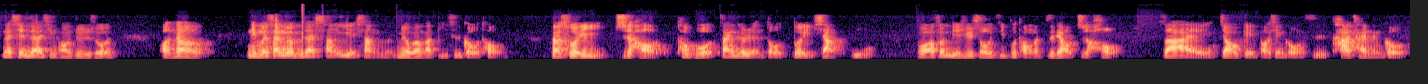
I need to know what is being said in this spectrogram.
那现在的情况就是说，哦，那你们三个在商业上没有办法彼此沟通，那所以只好透过三个人都对向我，我要分别去收集不同的资料之后，再交给保险公司，他才能够。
